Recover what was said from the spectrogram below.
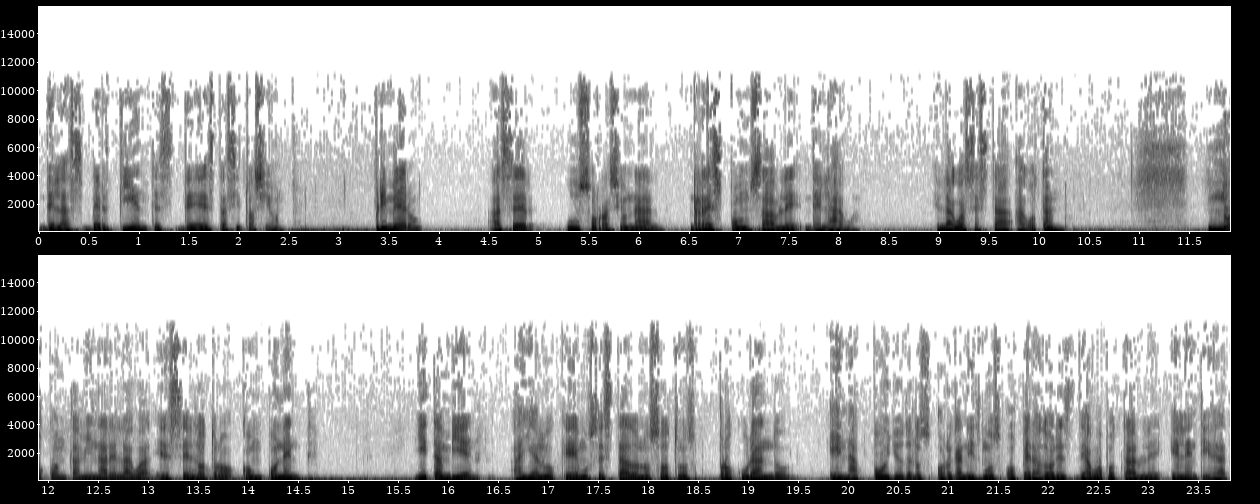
de las vertientes de esta situación. Primero, hacer uso racional, responsable del agua. El agua se está agotando. No contaminar el agua es el otro componente. Y también hay algo que hemos estado nosotros procurando en apoyo de los organismos operadores de agua potable en la entidad.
